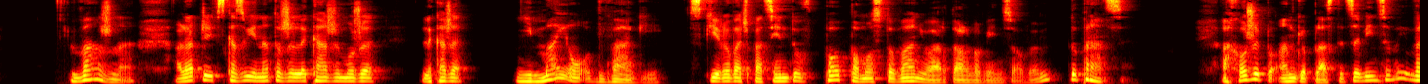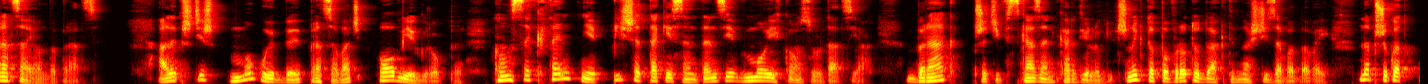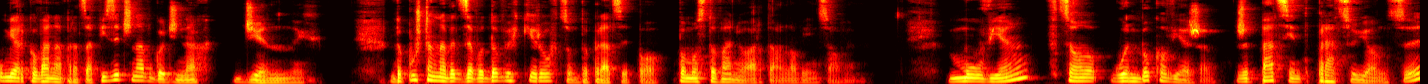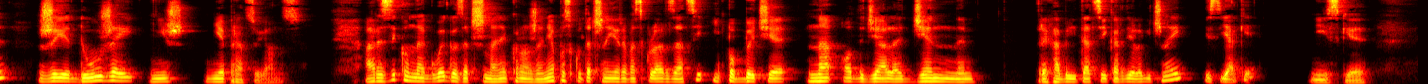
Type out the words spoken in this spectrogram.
Ważne, ale raczej wskazuje na to, że lekarze może, lekarze nie mają odwagi skierować pacjentów po pomostowaniu artalno-wieńcowym do pracy a chorzy po angioplastyce wieńcowej wracają do pracy. Ale przecież mogłyby pracować obie grupy. Konsekwentnie piszę takie sentencje w moich konsultacjach. Brak przeciwwskazań kardiologicznych do powrotu do aktywności zawodowej, na przykład umiarkowana praca fizyczna w godzinach dziennych. Dopuszczam nawet zawodowych kierowców do pracy po pomostowaniu artalno-wieńcowym. Mówię, w co głęboko wierzę że pacjent pracujący żyje dłużej niż niepracujący. A ryzyko nagłego zatrzymania krążenia po skutecznej rewaskularyzacji i pobycie na oddziale dziennym rehabilitacji kardiologicznej jest jakie? Niskie.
